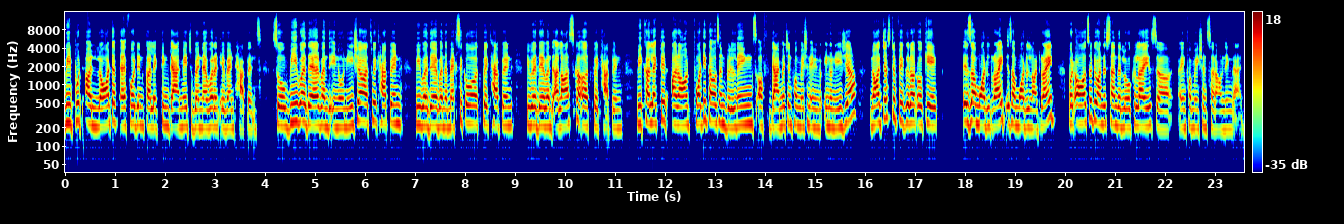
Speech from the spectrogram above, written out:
We put a lot of effort in collecting damage whenever an event happens. So we were there when the Indonesia earthquake happened. We were there when the Mexico earthquake happened. We were there when the Alaska earthquake happened. We collected around 40,000 buildings of damage information in Indonesia, not just to figure out, okay, is our model right? Is our model not right? But also to understand the localized uh, information surrounding that.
